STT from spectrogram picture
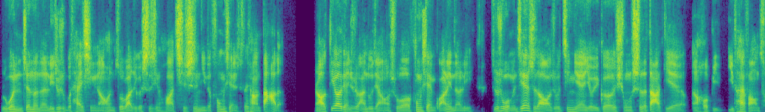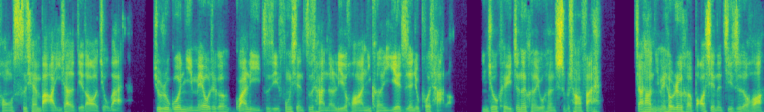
如果你真的能力就是不太行，然后你做不了这个事情的话，其实你的风险是非常大的。然后第二点就是安都讲的说，风险管理能力，就是我们见识到，就今年有一个熊市的大跌，然后比以太坊从四千八一下子跌到了九百，就如果你没有这个管理自己风险资产能力的话，你可能一夜之间就破产了，你就可以真的可能有可能吃不上饭。加上你没有任何保险的机制的话，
